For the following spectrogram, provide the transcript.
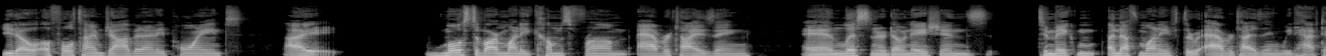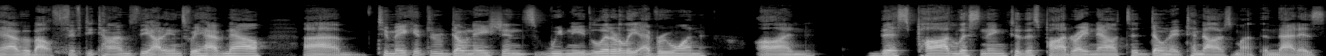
you know, a full time job at any point. I, most of our money comes from advertising and listener donations. To make enough money through advertising, we'd have to have about 50 times the audience we have now. Um, to make it through donations, we'd need literally everyone on this pod listening to this pod right now to donate $10 a month. And that is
